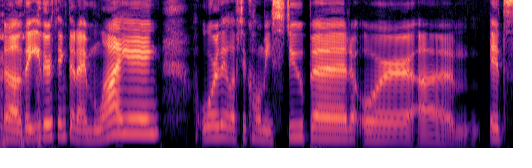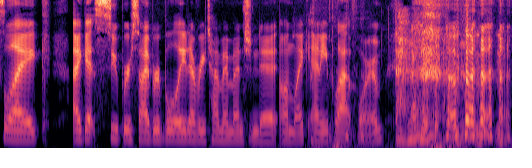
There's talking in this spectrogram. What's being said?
uh, they either think that I'm lying or they love to call me stupid or um, it's like i get super cyberbullied every time i mentioned it on like any platform.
